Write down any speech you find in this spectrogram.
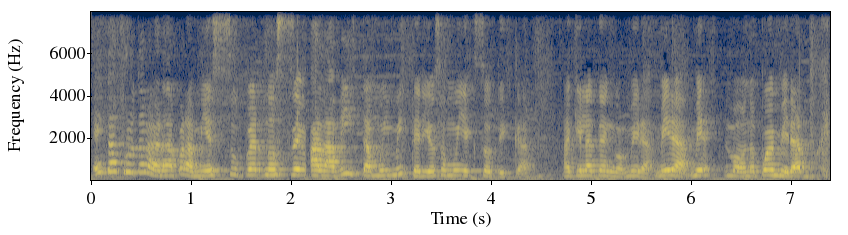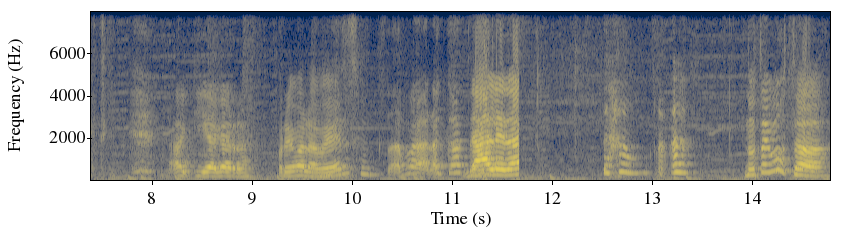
Esta fruta la verdad para mí es súper, no sé, a la vista, muy misteriosa, muy exótica. Aquí la tengo, mira, mira, mira. No, no puedes mirar porque te- Aquí agarra. Pruébala a ver. Está rara, Kate. Dale, dale. ¿No te gusta?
